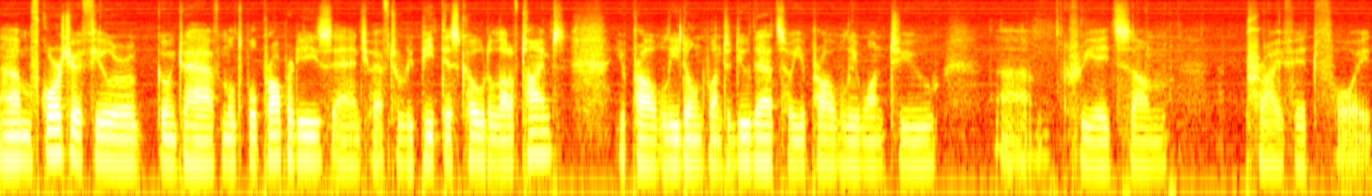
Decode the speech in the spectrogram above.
Um, of course, if you're going to have multiple properties and you have to repeat this code a lot of times, you probably don't want to do that. So you probably want to um, create some private void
